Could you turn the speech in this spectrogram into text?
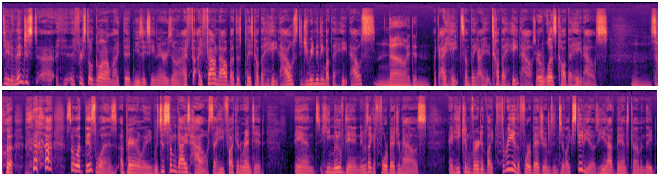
Dude, and then just, uh, if we're still going on like the music scene in Arizona, I, f- I found out about this place called the Hate House. Did you read anything about the Hate House? No, I didn't. Like, I hate something. I, it's called the Hate House, or it was called the Hate House. Mm-mm. So, so what this was apparently was just some guy's house that he fucking rented, and he moved in. It was like a four bedroom house, and he converted like three of the four bedrooms into like studios. He'd have bands come and they'd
